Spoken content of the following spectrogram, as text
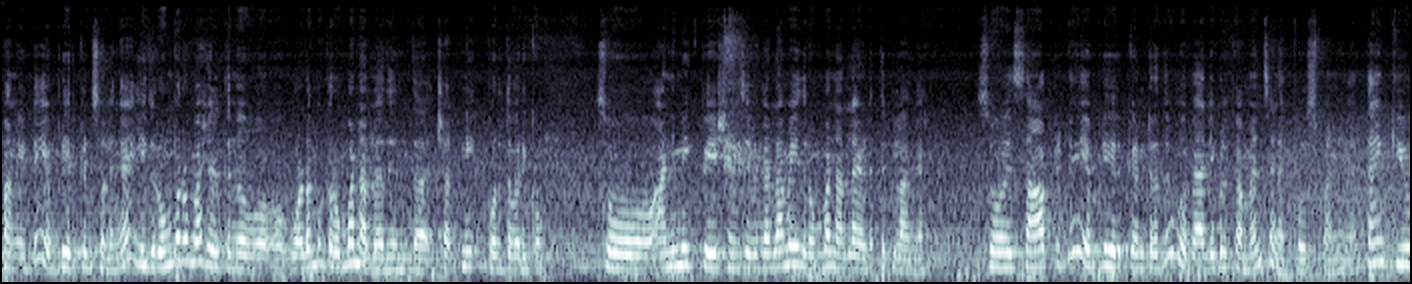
பண்ணிவிட்டு எப்படி இருக்குன்னு சொல்லுங்கள் இது ரொம்ப ரொம்ப ஹெல்த்துங்க உடம்புக்கு ரொம்ப நல்லது இந்த சட்னி பொறுத்த வரைக்கும் ஸோ அனிமிக் பேஷண்ட்ஸ் இவங்க எல்லாமே இது ரொம்ப நல்லா எடுத்துக்கலாங்க. ஸோ இது சாப்பிட்டுட்டு எப்படி இருக்குன்றது உங்கள் வேல்யூபிள் கமெண்ட்ஸ் எனக்கு போஸ்ட் பண்ணுங்கள் தேங்க்யூ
